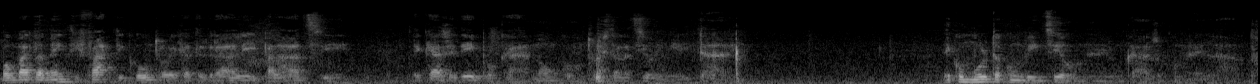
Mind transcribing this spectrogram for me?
bombardamenti fatti contro le cattedrali, i palazzi, le case d'epoca, non contro installazioni militari. E con molta convinzione in un caso come nell'altro.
